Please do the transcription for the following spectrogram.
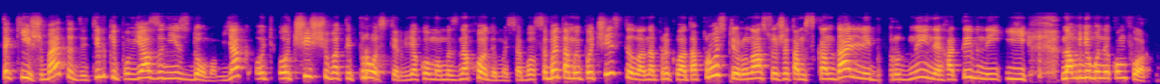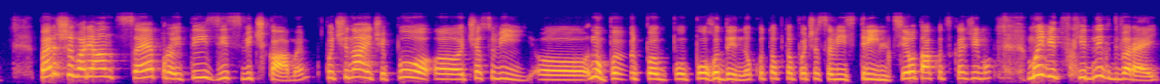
Такі ж методи, тільки пов'язані з домом. Як очищувати простір, в якому ми знаходимося? Бо себе там і почистила, наприклад, а простір у нас уже там скандальний, брудний, негативний, і нам в ньому некомфортно. Перший варіант це пройти зі свічками, починаючи по е, часовій, е, ну по, по, по, по годиннику, тобто по часовій стрільці, отак, от скажімо. Ми від вхідних дверей.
